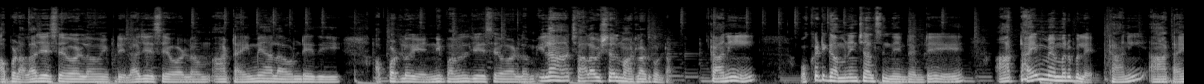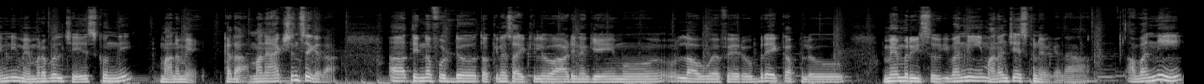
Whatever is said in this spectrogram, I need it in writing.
అప్పుడు అలా చేసేవాళ్ళం ఇప్పుడు ఇలా చేసేవాళ్ళం ఆ టైమే అలా ఉండేది అప్పట్లో ఎన్ని పనులు చేసేవాళ్ళం ఇలా చాలా విషయాలు మాట్లాడుకుంటాం. కానీ ఒకటి గమనించాల్సింది ఏంటంటే ఆ టైం మెమరబులే. కానీ ఆ టైంని మెమరబుల్ చేసుకుంది మనమే కదా మన యాక్షన్సే కదా. తిన్న ఫుడ్ తొక్కిన సైకిల్ ఆడిన గేమ్ లవ్ అఫేర్ బ్రేకప్లు మెమరీస్ ఇవన్నీ మనం చేసుకునేవి కదా. అవన్నీ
